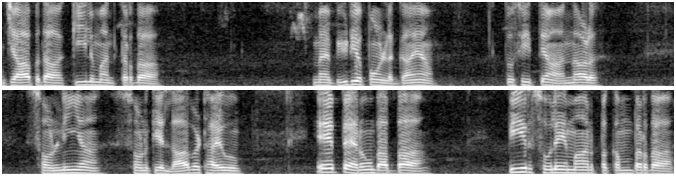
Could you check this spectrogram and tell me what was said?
ਜਾਪ ਦਾ, ਕੀਲ ਮੰਤਰ ਦਾ ਮੈਂ ਵੀਡੀਓ ਪਾਉਣ ਲੱਗਾ ਆ। ਤੁਸੀਂ ਧਿਆਨ ਨਾਲ ਸੁਣਨੀ ਆ ਸੁਣ ਕੇ ਲਾਭ ਉਠਾਇਓ। ਇਹ ਭੈਰੋਂ ਬਾਬਾ ਪੀਰ ਸੁਲੇਮਾਨ ਪਕੰਬਰ ਦਾ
